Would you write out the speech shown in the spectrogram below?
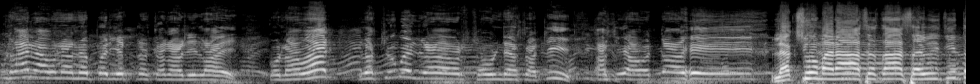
पुन्हा रावणानं प्रयत्न करालेला आहे. कोणावर? लक्ष्मणरावावर सोडण्यासाठी अशी अवस्था आहे. लक्ष्मणाचा सविचित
